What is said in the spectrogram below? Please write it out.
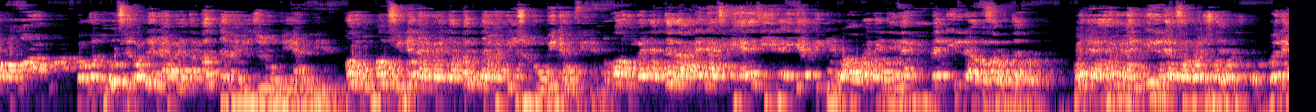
رمضان وقد غفر لنا ما تقدم من ذنوبنا اللهم اغفر لنا ما تقدم من ذنوبنا اللهم لا تدع لنا في هذه المباركه ذنبا إلا غفرته ولا هما إلا فرجته ولا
